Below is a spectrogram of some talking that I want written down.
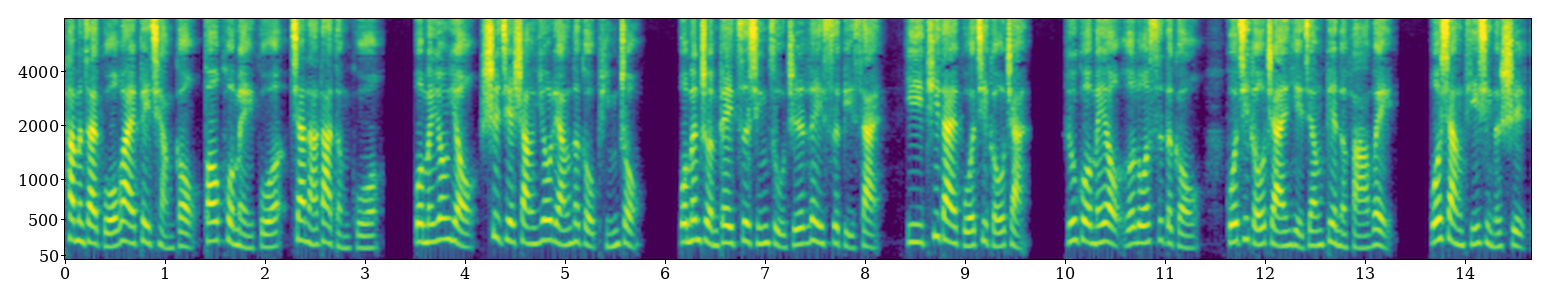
他们在国外被抢购，包括美国、加拿大等国。我们拥有世界上优良的狗品种。我们准备自行组织类似比赛，以替代国际狗展。如果没有俄罗斯的狗，国际狗展也将变得乏味。我想提醒的是，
